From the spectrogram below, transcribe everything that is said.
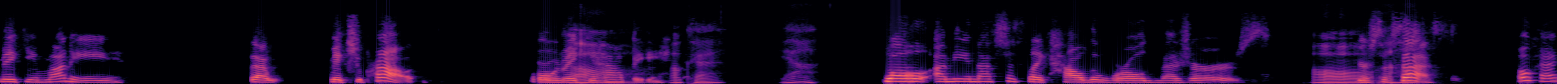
making money that makes you proud or would make you Oh, happy? Okay. Yeah. Well, I mean, that's just like how the world measures Oh. your success. Okay.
